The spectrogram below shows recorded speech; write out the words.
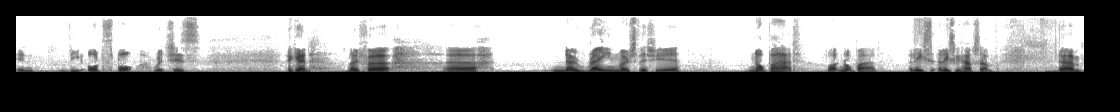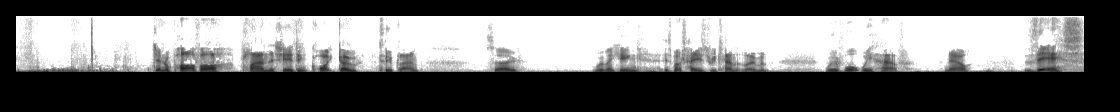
in the odd spot, which is again no fur, uh, no rain most of this year. Not bad, like not bad. At least at least we have some. Um, general part of our plan this year didn't quite go to plan, so we're making as much hay as we can at the moment with what we have. Now, this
